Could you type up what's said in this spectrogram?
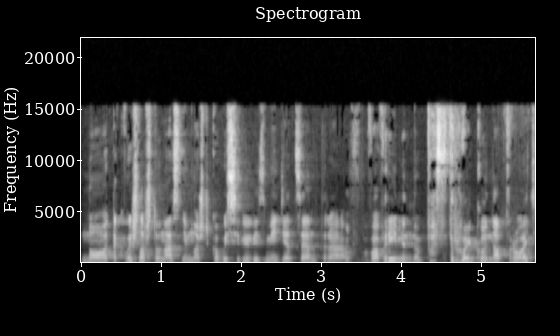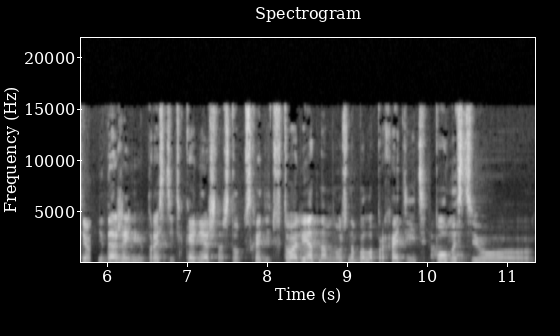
Но так вышло, что нас немножечко выселили из медиацентра во временную постройку напротив. И даже, простите, конечно, чтобы сходить в туалет, нам нужно было проходить полностью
